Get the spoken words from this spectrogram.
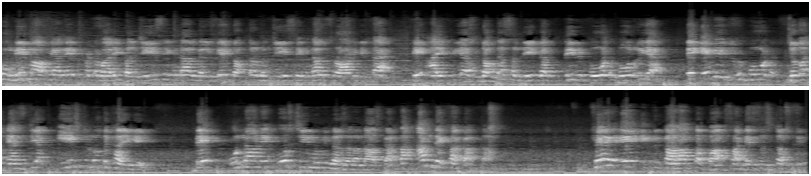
ਭੂਮੀ ਮਾਫੀਆ ਨੇ ਪਟਵਾਰੀ ਬਲਜੀਤ ਸਿੰਘ ਨਾਲ ਮਿਲ ਕੇ ਡਾਕਟਰ ਮਨਜੀਤ ਸਿੰਘ ਨਾਲ ਫਰਾਡ ਕੀਤਾ ਹੈ ਕਿ ਆਈਪੀਐਸ ਡਾਕਟਰ ਸੰਦੀਪ ਗਰਗ ਦੀ ਰਿਪੋਰਟ ਬੋਲ ਰਹੀ ਹੈ। ਤੇ ਇਹ ਵੀ ਰਿਪੋਰਟ ਜਦੋਂ ਐਸਡੀਐਫ ਈਸਟ ਨੂੰ ਦਿਖਾਈ ਗਈ ਤੇ ਉਹਨਾਂ ਨੇ ਉਸ ਚੀਜ਼ ਨੂੰ ਵੀ ਨਜ਼ਰਅੰਦਾਜ਼ ਕਰਤਾ, ਅਣਦੇਖਾ ਕਰਤਾ। ਫਿਰ ਇਹ ਇੱਕ ਕਾਲਾ ਧੱਬਾ ਸਾਡੇ ਸਿਸਟਮ ਤੇ,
